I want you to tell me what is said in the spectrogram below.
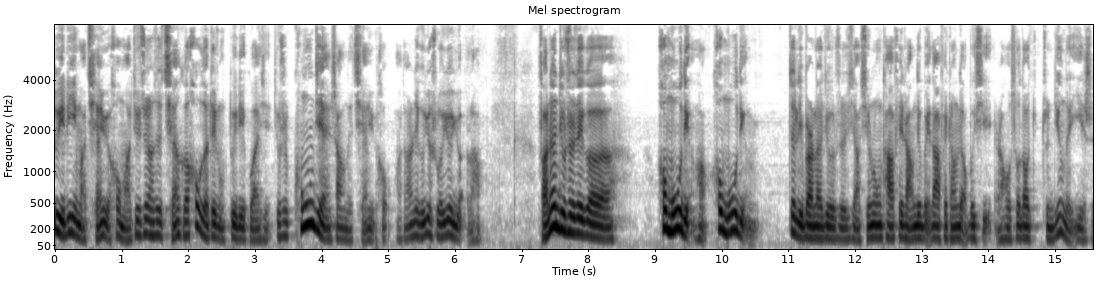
对立嘛，前与后嘛，就像是前和后的这种对立关系，就是空间上的前与后啊。当然，这个越说越远了哈。反正就是这个后母戊鼎哈，后母戊鼎这里边呢，就是想形容他非常的伟大，非常了不起，然后受到尊敬的意思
